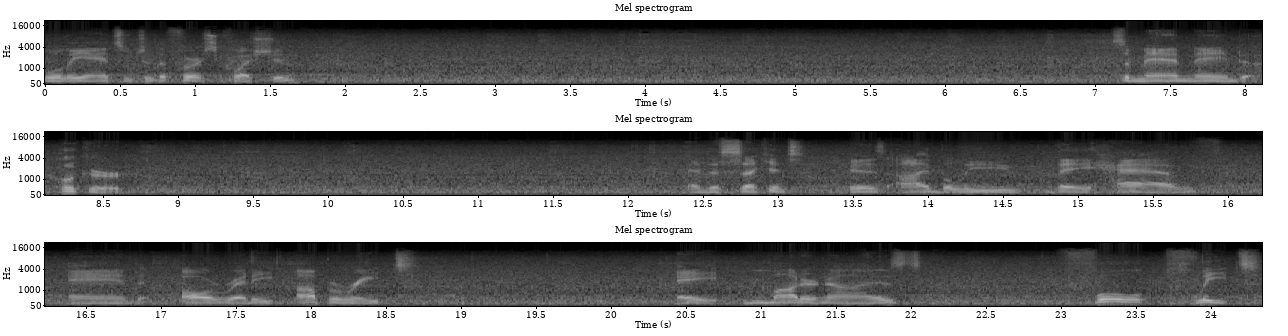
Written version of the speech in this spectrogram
Well, the answer to the first question It's a man named Hooker. And the second is I believe they have and already operate a modernized full fleet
